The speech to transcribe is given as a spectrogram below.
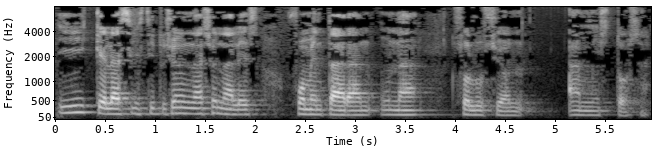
y que las instituciones nacionales fomentaran una solución amistosa.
